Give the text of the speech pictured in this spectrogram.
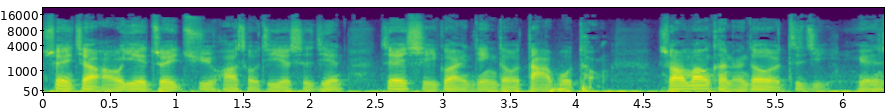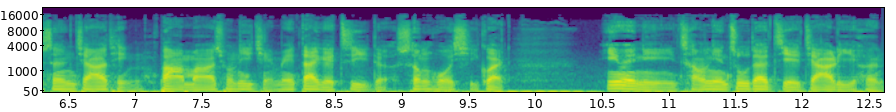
睡觉、熬夜、追剧、划手机的时间，这些习惯一定都大不同。双方可能都有自己原生家庭、爸妈、兄弟姐妹带给自己的生活习惯。因为你常年住在自己家里，很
